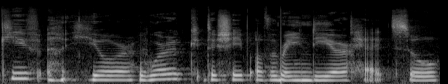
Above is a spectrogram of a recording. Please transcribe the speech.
give uh, your work the shape of a reindeer head so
